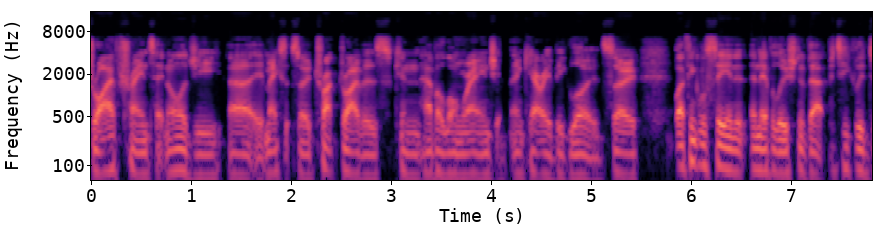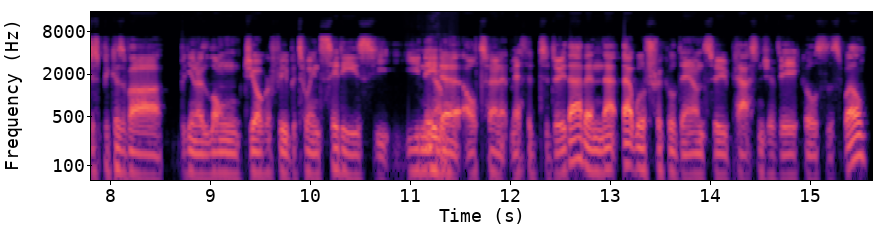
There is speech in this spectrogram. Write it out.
drivetrain technology. Uh, it makes it so truck drivers can have a long range and carry a big load. So I think we'll see an, an evolution of that, particularly just because of our you know long geography between cities. You, you need yep. an alternate method to do that, and that that will trickle down to passenger vehicles as well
